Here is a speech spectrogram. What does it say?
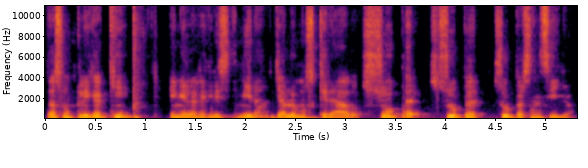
das un clic aquí en el área gris. Mira, ya lo hemos creado. Súper, súper, súper sencillo.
